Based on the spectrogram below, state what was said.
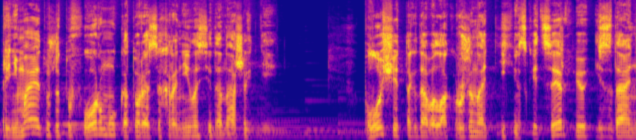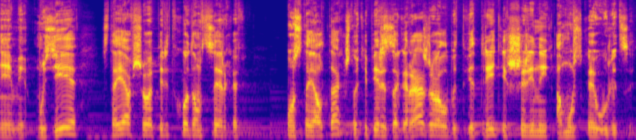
принимает уже ту форму, которая сохранилась и до наших дней. Площадь тогда была окружена Тихвинской церковью и зданиями музея, стоявшего перед входом в церковь. Он стоял так, что теперь загораживал бы две трети ширины Амурской улицы,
